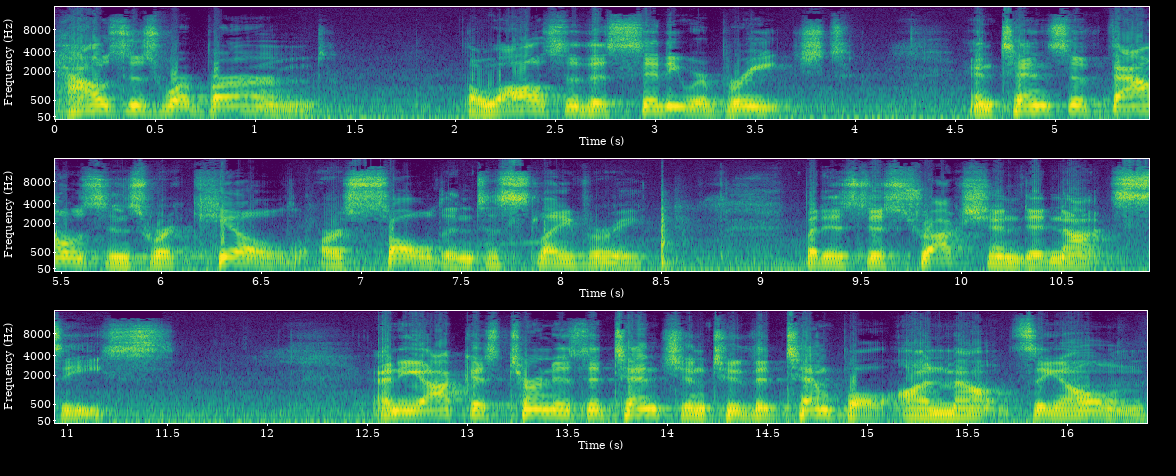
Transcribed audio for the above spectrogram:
Houses were burned, the walls of the city were breached, and tens of thousands were killed or sold into slavery. But his destruction did not cease. Antiochus turned his attention to the temple on Mount Zion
